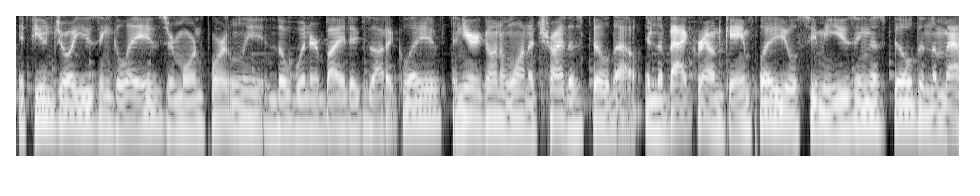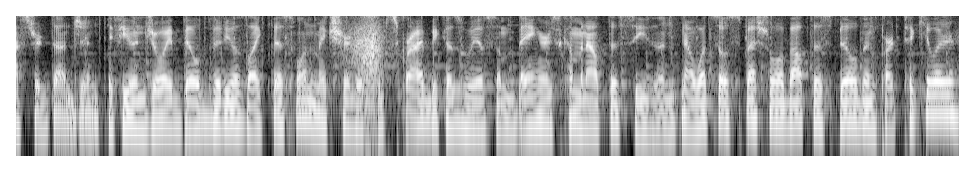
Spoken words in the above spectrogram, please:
If you enjoy using glaives, or more importantly, the Winterbite exotic glaive, then you're going to want to try this build out. In the background gameplay, you will see me using this build in the Master Dungeon. If you enjoy build videos like this one, make sure to subscribe because we have some bangers coming out this season. Now what's so special about this build in particular?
